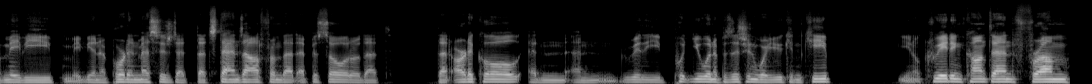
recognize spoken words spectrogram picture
maybe maybe an important message that that stands out from that episode or that that article and and really put you in a position where you can keep you know creating content from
